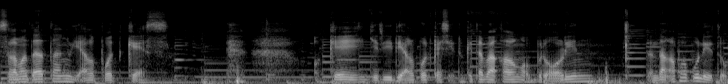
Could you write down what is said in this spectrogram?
selamat datang di Al Podcast. Oke, jadi di Al Podcast itu kita bakal ngobrolin tentang apa pun itu.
